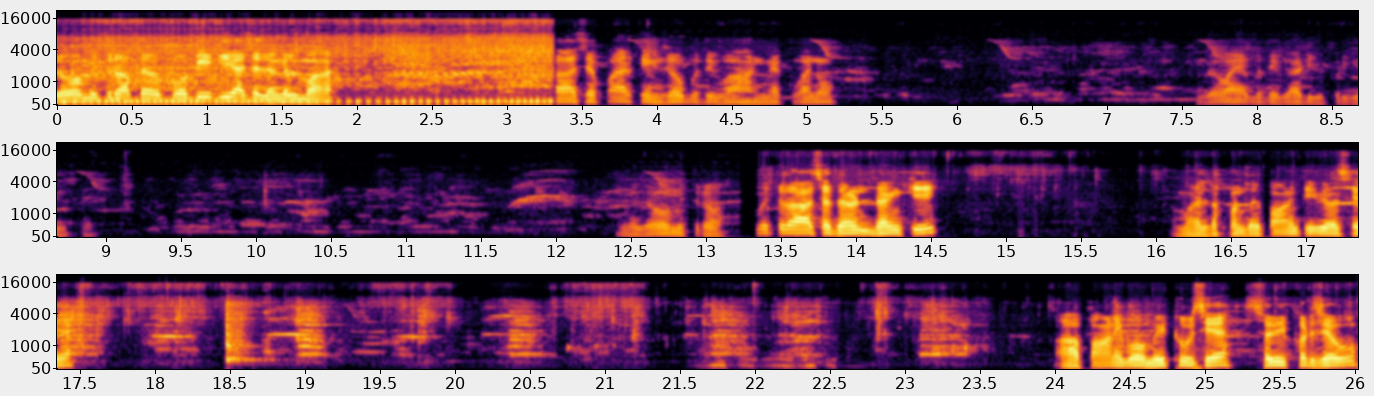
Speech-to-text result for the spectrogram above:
જો મિત્રો, આપણે પહોંચી ગયા છે જંગલમાં. આ છે પાર્કિંગ જો બધું વાહન મેકવાનું. જો અહીંયા બધી ગાડીઓ પડી છે. અને જો મિત્રો. મિત્રો, આ છે દં- ડંકી. અમારે લખનભાઈ પાણી પીવ્યો છે. આ પાણી બહુ મીઠું છે શરીફળ જેવું.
